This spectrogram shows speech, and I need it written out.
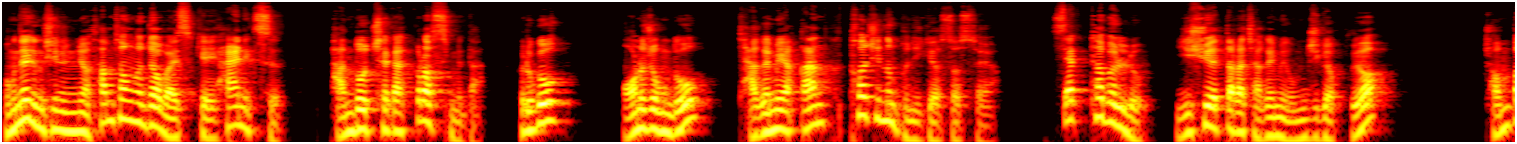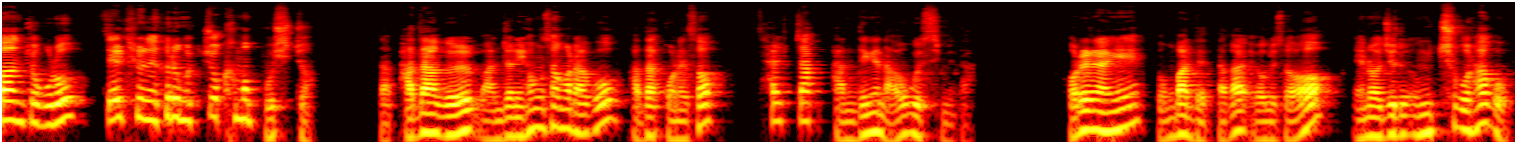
국내 증시는요, 삼성전자와 SK, 하이닉스, 반도체가 끌었습니다. 그리고 어느 정도 자금이 약간 흩어지는 분위기였었어요. 섹터별로 이슈에 따라 자금이 움직였고요. 전반적으로 셀트리온의 흐름을 쭉 한번 보시죠. 자, 바닥을 완전히 형성을 하고 바닥권에서 살짝 반등에 나오고 있습니다. 거래량이 동반됐다가 여기서 에너지를 응축을 하고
